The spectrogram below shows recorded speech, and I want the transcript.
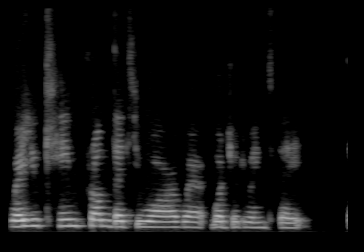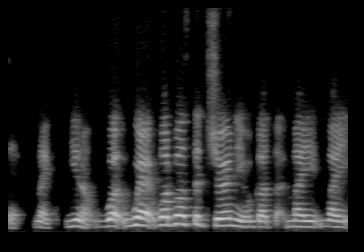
where you came from that you are where what you're doing today like you know what where what was the journey? Oh god my my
